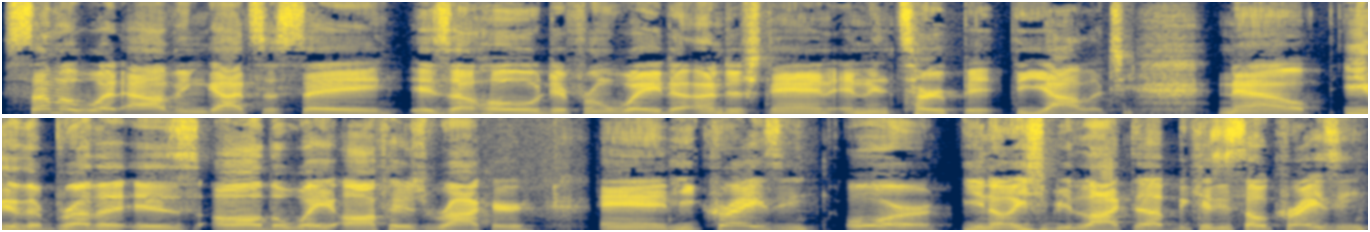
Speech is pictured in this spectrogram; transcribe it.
some of what Alvin got to say is a whole different way to understand and interpret theology. Now, either the brother is all the way off his rocker and he crazy, or you know he should be locked up because he's so crazy,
